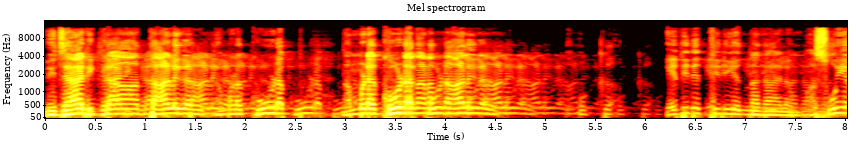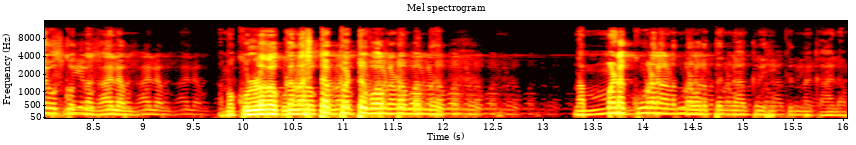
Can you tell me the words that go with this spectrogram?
വിചാരിക്കാത്ത ആളുകൾ നമ്മുടെ കൂടെ നമ്മുടെ കൂടെ നടന്ന ആളുകൾ നമുക്ക് എതിരെ തിരിയുന്ന കാലം അസൂയ വെക്കുന്ന കാലം നമുക്കുള്ളതൊക്കെ നഷ്ടപ്പെട്ടു പോകണമെന്ന് നമ്മുടെ കൂടെ നടന്നവർ തന്നെ ആഗ്രഹിക്കുന്ന കാലം.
